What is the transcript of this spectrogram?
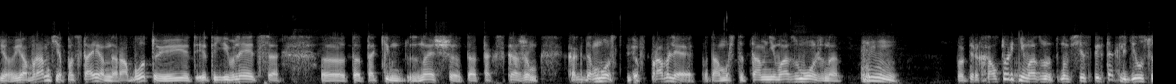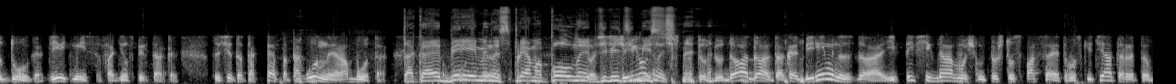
я, я в рамке я постоянно работаю, и это, является э, та- таким, знаешь, та- так скажем, когда мозг тебя вправляет, потому что там невозможно во-первых, халтурить невозможно, но все спектакли делаются долго. 9 месяцев один спектакль. То есть это такая патагонная работа. Такая беременность прямо полная, Да, Да, да, такая беременность, да. И ты всегда, в общем, то, что спасает русский театр, это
